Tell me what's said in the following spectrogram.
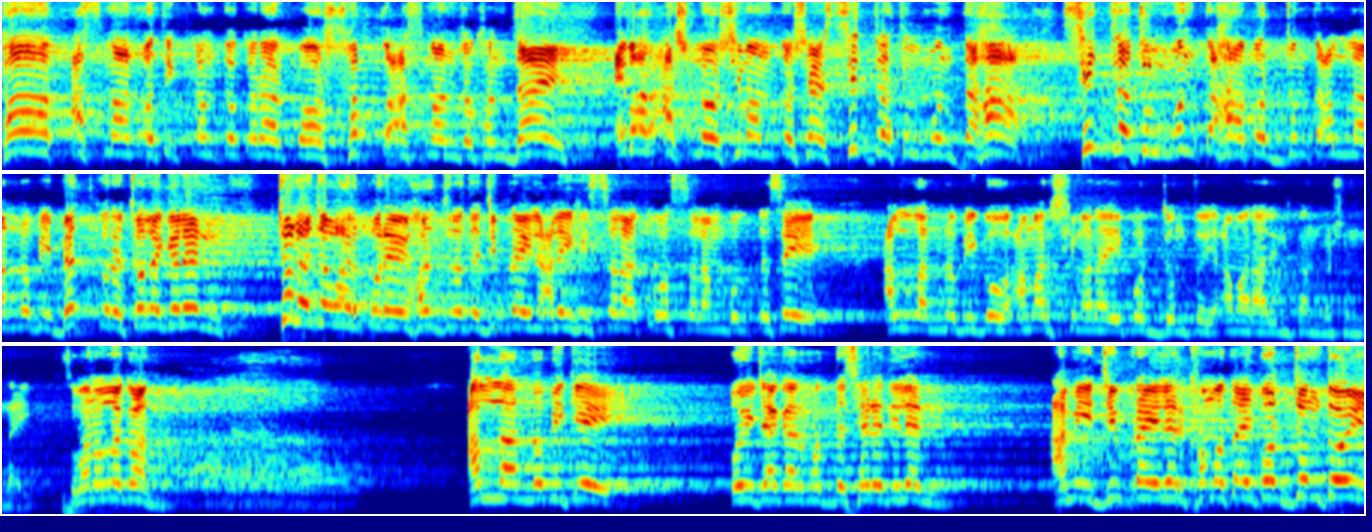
সব আসমান অতিক্রান্ত করার পর সপ্ত আসমান যখন যায়, এবার আসলো সীমান্ত শেষ সিদ্রাতুল মুনতাহা। সিদ্রাতুল মুনতাহা পর্যন্ত আল্লাহ নবী বেদ করে চলে গেলেন। চলে যাওয়ার পরে হজরতে জিব্রাইল আলাইহিস সালাতু ওয়াসসালাম বলতেছে আল্লাহ নবী গো, আমার সীমানা এই পর্যন্তই, আমার আর ইনফরমেশন নাই। সুবহানাল্লাহ গণ আল্লাহ নবীকে ওই জায়গার মধ্যে ছেড়ে দিলেন। আমি জিব্রাইলের ক্ষমতায় পর্যন্তই।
